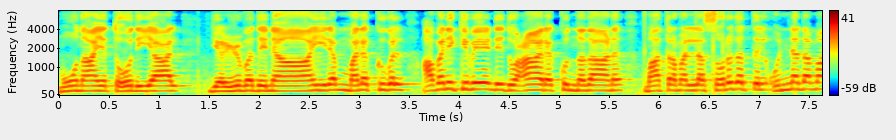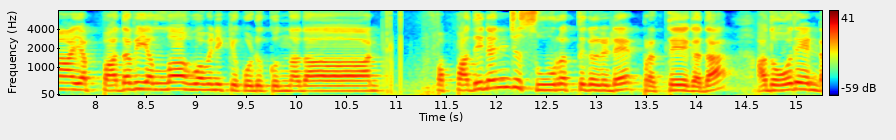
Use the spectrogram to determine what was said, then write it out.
മൂന്നായത്ത് ഓതിയാൽ എഴുപതിനായിരം മലക്കുകൾ അവനിക്ക് വേണ്ടി ദ്വാരക്കുന്നതാണ് മാത്രമല്ല സ്വർഗത്തിൽ ഉന്നതമായ പദവി അള്ളാഹു അവനിക്ക് കൊടുക്കുന്നതാണ്. അപ്പം പതിനഞ്ച് സൂറത്തുകളുടെ പ്രത്യേകത അത് ഓതേണ്ട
